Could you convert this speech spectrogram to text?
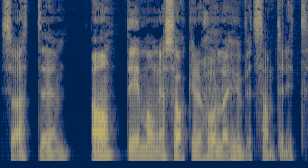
Så att eh, ja, det är många saker att hålla i huvudet samtidigt.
